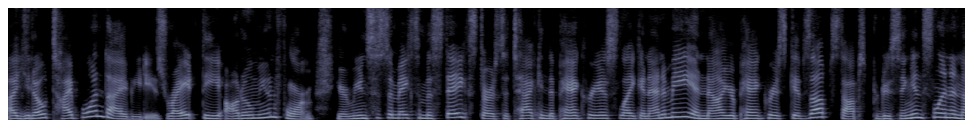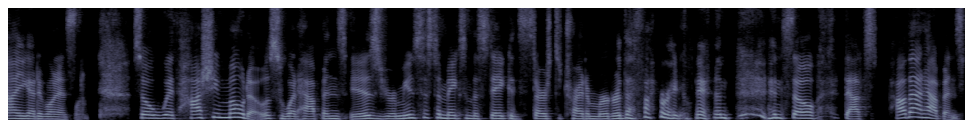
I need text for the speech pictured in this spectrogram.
Uh, you know, type 1 diabetes, right? The autoimmune form. Your immune system makes a mistake, starts attacking the pancreas like an enemy, and now your pancreas gives up, stops producing insulin, and now you got to go on insulin. So with Hashimoto's, what happens is your immune system makes a mistake and starts to try to murder the thyroid gland. and so that's how that happens.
